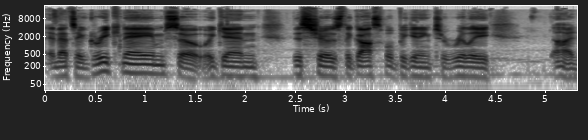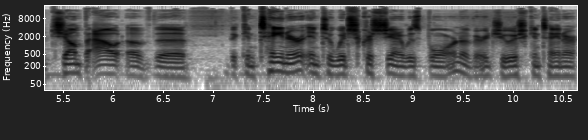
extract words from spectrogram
and that's a Greek name. So again, this shows the gospel beginning to really uh, jump out of the the container into which Christianity was born, a very Jewish container,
